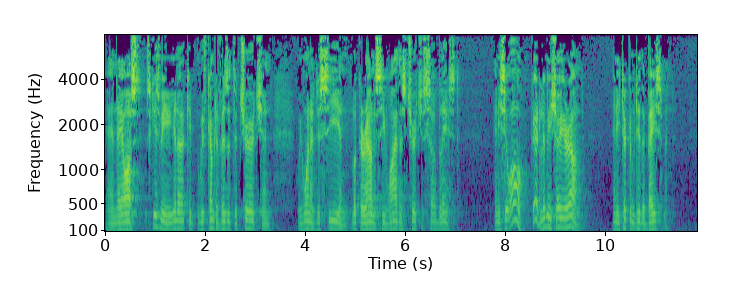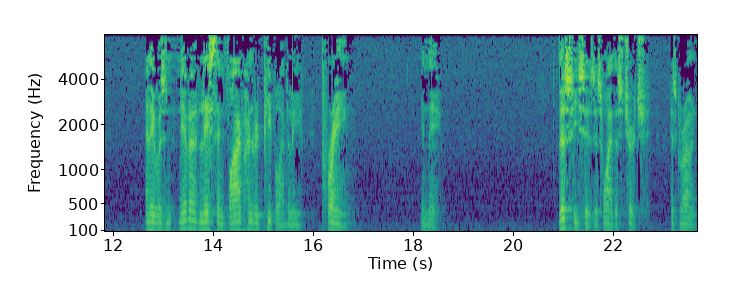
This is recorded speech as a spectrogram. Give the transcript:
And they asked, excuse me, you know, could, we've come to visit the church and we want to just see and look around and see why this church is so blessed. And he said, Oh, good, let me show you around. And he took him to the basement. And there was never less than 500 people, I believe, praying in there. This, he says, is why this church has grown.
